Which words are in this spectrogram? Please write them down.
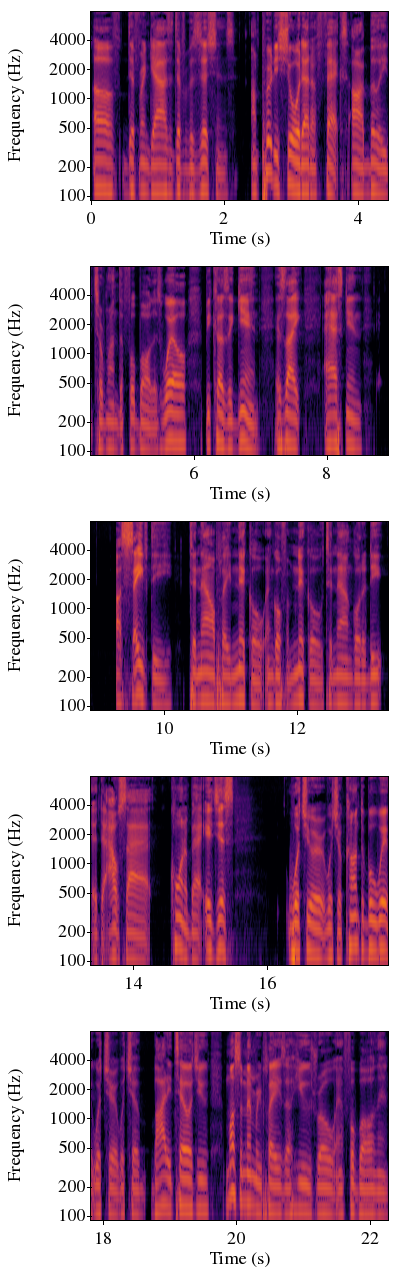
of different guys in different positions, I'm pretty sure that affects our ability to run the football as well. Because again, it's like asking a safety to now play nickel and go from nickel to now go to the, the outside cornerback. It just what you're what you're comfortable with, what your what your body tells you. Muscle memory plays a huge role in football, and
